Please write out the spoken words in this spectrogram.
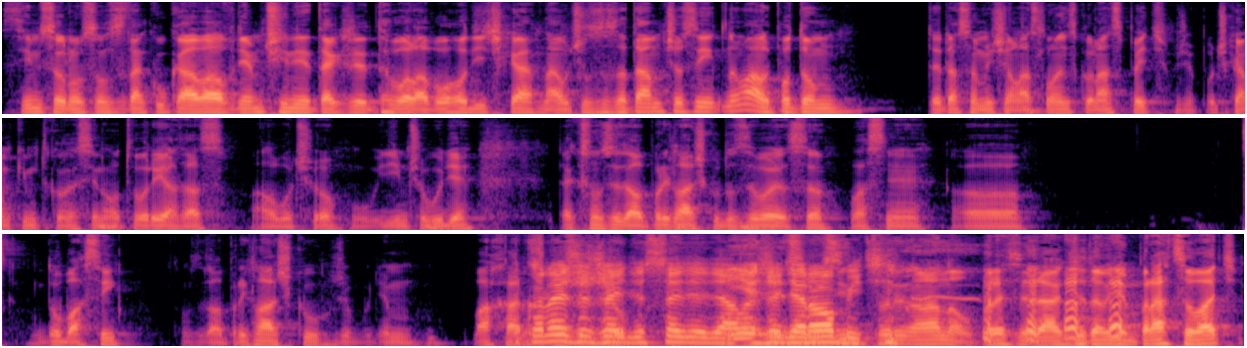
Simpsonov som sa tam kúkával v Nemčine, takže to bola pohodička, naučil som sa tam čosi. No ale potom teda som išiel na Slovensko naspäť, že počkám, kým to kasino otvoria zas, alebo čo, uvidím, čo bude. Tak som si dal prihlášku do ZVS, vlastne uh, do basy. Som si dal prihlášku, že budem bachár. Ako ne, že, že ide sedieť, ale Nie, že ide robiť. Si, áno, presne tak, že tam idem pracovať.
